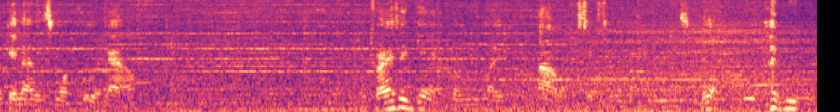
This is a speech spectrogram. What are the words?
Okay, now it's more cooler now. Try it again from like, I don't know, 60 minutes. Yeah, I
